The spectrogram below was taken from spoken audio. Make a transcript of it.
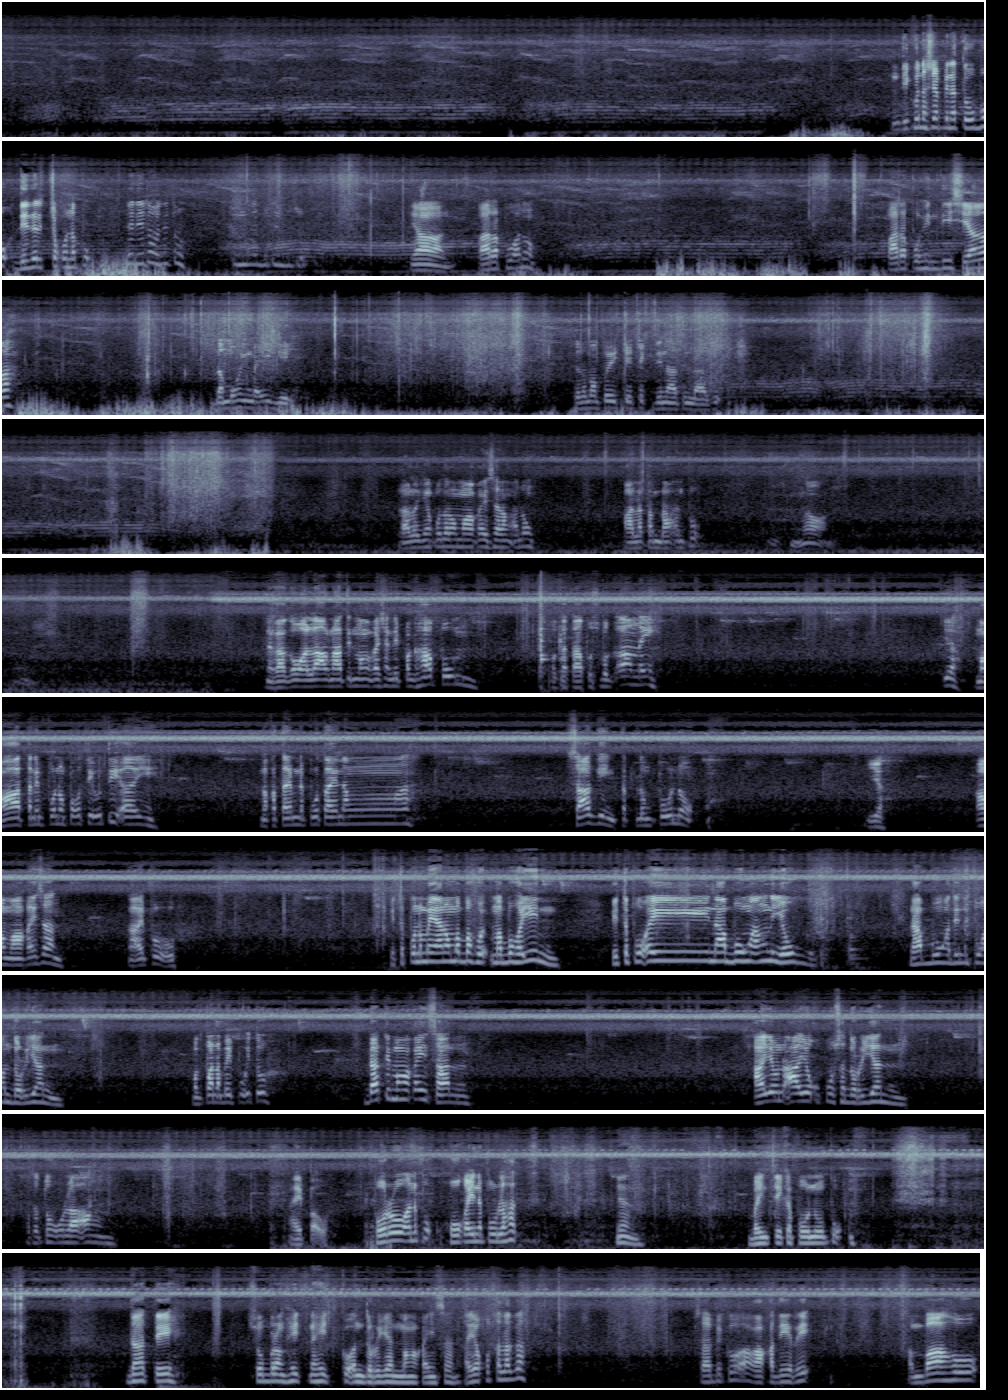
Hindi ko na siya pinatubo, diniretso ko na po. Eh, dito, dito. Dito, dito, dito. Yan, para po ano? Para po hindi siya damuhing maigi. Ito naman po i-check din natin lagi. Lalagyan ko na lang mga kaisa ng ano, palatandaan po. Yan. Nagagawa lang natin mga kaisa ni paghapon. Pagkatapos mag-anay. Yeah, makatanim po ng pauti-uti ay nakatanim na po tayo ng ah, saging, tatlong puno. Yeah. Ah, mga kaisan. Naay po. oh. Ito po naman yan ang mabuhayin. Ito po ay nabunga ang niyog. Nabunga din po ang durian. Magpanabay po ito. Dati mga kainsan, ayaw na ayaw ko po sa durian. Sa totoo lang. Ay pa oh. Puro ano po, hukay na po lahat. Yan. 20 ka puno po. Dati, sobrang hate na hate ko ang durian mga kainsan. Ayaw ko talaga. Sabi ko, ah, kakadiri. Ang baho.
